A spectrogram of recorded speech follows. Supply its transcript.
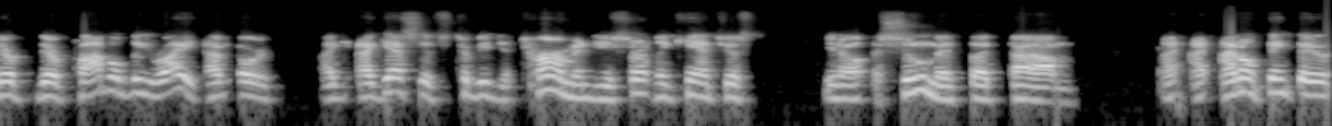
They're they're probably right, I, or I, I guess it's to be determined. You certainly can't just you know assume it, but um, I, I don't think they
